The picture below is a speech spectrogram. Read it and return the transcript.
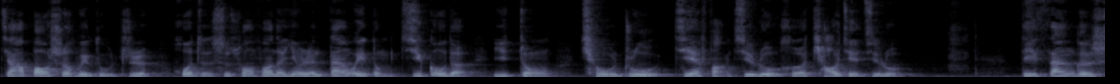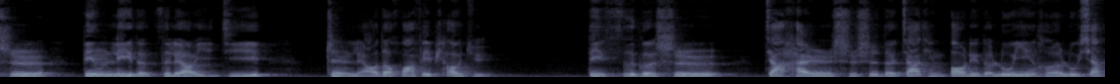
家暴社会组织，或者是双方的用人单位等机构的一种。求助接访记录和调解记录。第三个是病历的资料以及诊疗的花费票据。第四个是加害人实施的家庭暴力的录音和录像。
